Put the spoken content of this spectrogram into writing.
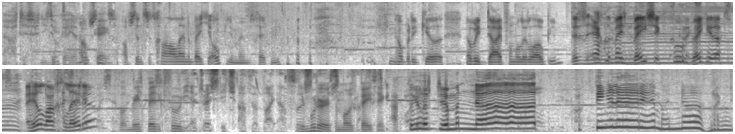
Ja, het is niet Niet oké aan oké. absint. Absint zit gewoon alleen een beetje opium in, dat geeft niet. nobody, kill, nobody died from a little opium. Dit is echt het meest basic food. Weet je dat heel lang geleden? Wat meer basic food. Je moeder is de most basic. I feel it in my nut. I feel it in my nut.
